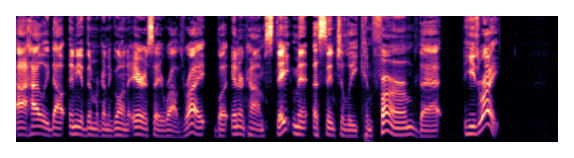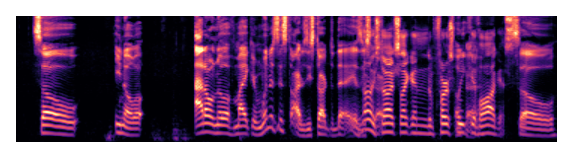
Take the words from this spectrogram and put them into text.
I highly doubt any of them are going to go on the air and say Rob's right, but Entercom's statement essentially confirmed that he's right. So, you know, I don't know if Mike and when does it start? Does he start today? Is no, he start- starts like in the first week Okay. of August. So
